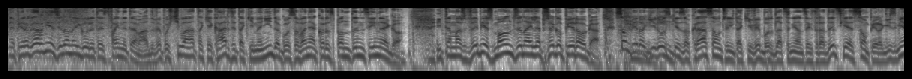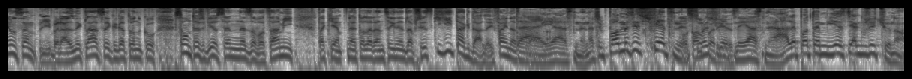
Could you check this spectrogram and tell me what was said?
FM. Pierogarnia z Zielonej Góry to jest fajny temat. Wypuściła takie karty, takie menu do głosowania korespondencyjnego. I tam masz wybierz mądrze najlepszego pieroga. Są pierogi ruskie z okrasą, czyli taki wybór dla ceniących tradycję. Są pierogi z mięsem, liberalny klasyk gatunku. Są też wiosenne z owocami, takie e, tolerancyjne dla wszystkich i tak dalej. Fajna sprawa. Tak, jasne. Znaczy pomysł jest świetny, O, pomysł super świetny, jasne, ale potem jest jak w życiu, no.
